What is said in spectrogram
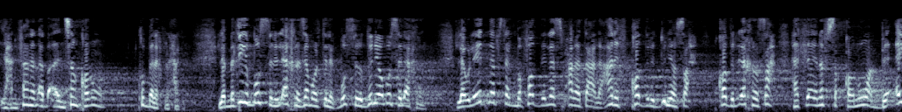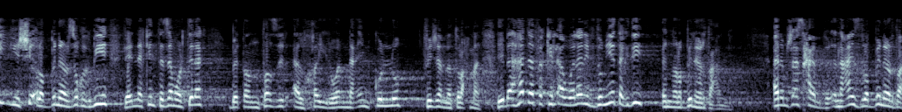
يعني فعلا أبقى إنسان قانون. خد بالك من حاجة. لما تيجي تبص للآخرة زي ما قلت لك بص للدنيا وبص للآخرة. لو لقيت نفسك بفضل الله سبحانه وتعالى عارف قدر الدنيا صح قدر الآخرة صح هتلاقي نفسك قنوع بأي شيء ربنا يرزقك بيه لأنك أنت زي ما قلت لك بتنتظر الخير والنعيم كله في جنة الرحمن. يبقى هدفك الأولاني في دنيتك دي أن ربنا يرضى عني. أنا مش عايز حاجة أنا عايز ربنا يرضى.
